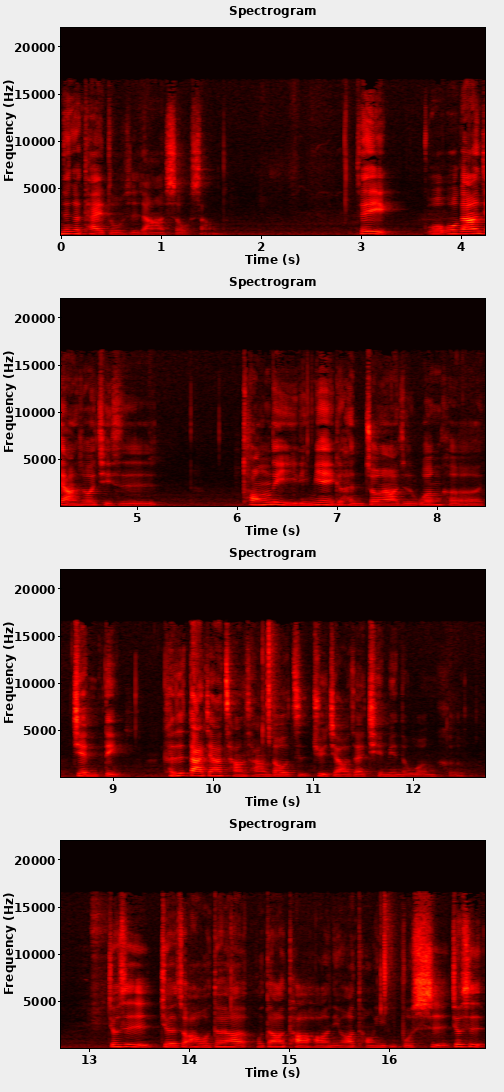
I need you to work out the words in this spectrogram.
那个态度是让他受伤的。所以我我刚刚讲说，其实同理里面一个很重要就是温和坚定，可是大家常常都只聚焦在前面的温和。就是觉得说啊，我都要我都要讨好你，我要同意你，不是，就是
